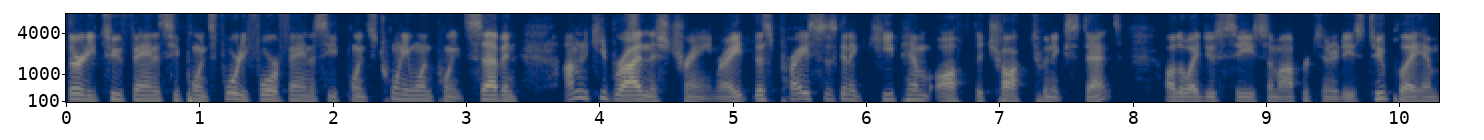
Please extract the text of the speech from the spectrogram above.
32 fantasy points, 44 fantasy points, 21.7. I'm going to keep riding this train, right? This price is going to keep him off the chalk to an extent, although I do see some opportunities to play him.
